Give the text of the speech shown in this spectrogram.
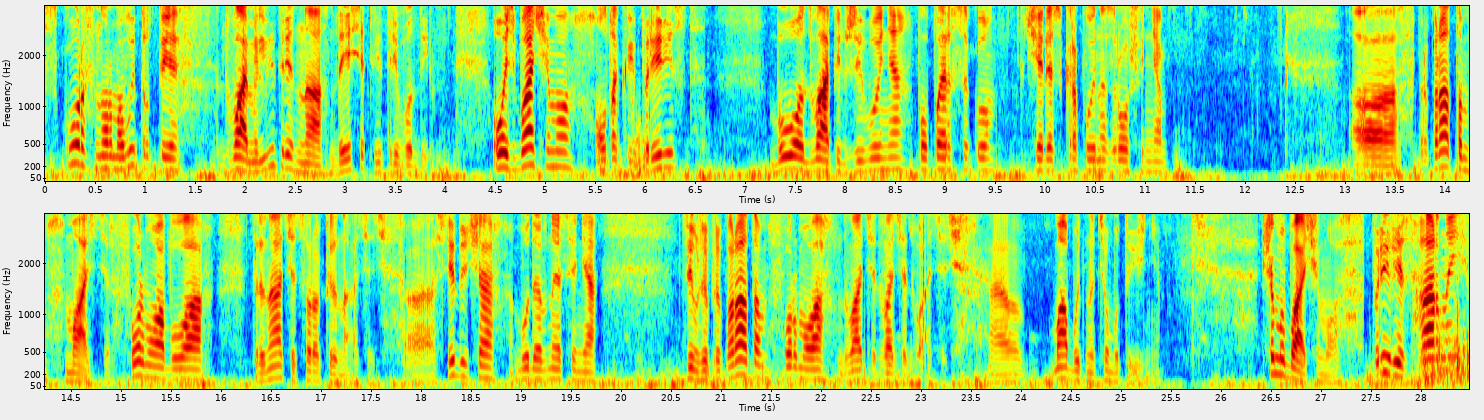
Скор норма витрати 2 мл на 10 літрів води. Ось бачимо отакий приріст. Було два підживлення по персику через краплине зрошення. Препаратом мастер. Формула була 13-40-13. А, Слідуюча буде внесення цим же препаратом формула 20-20-20. Е, Мабуть, на цьому тижні. Що ми бачимо? Приріст гарний,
